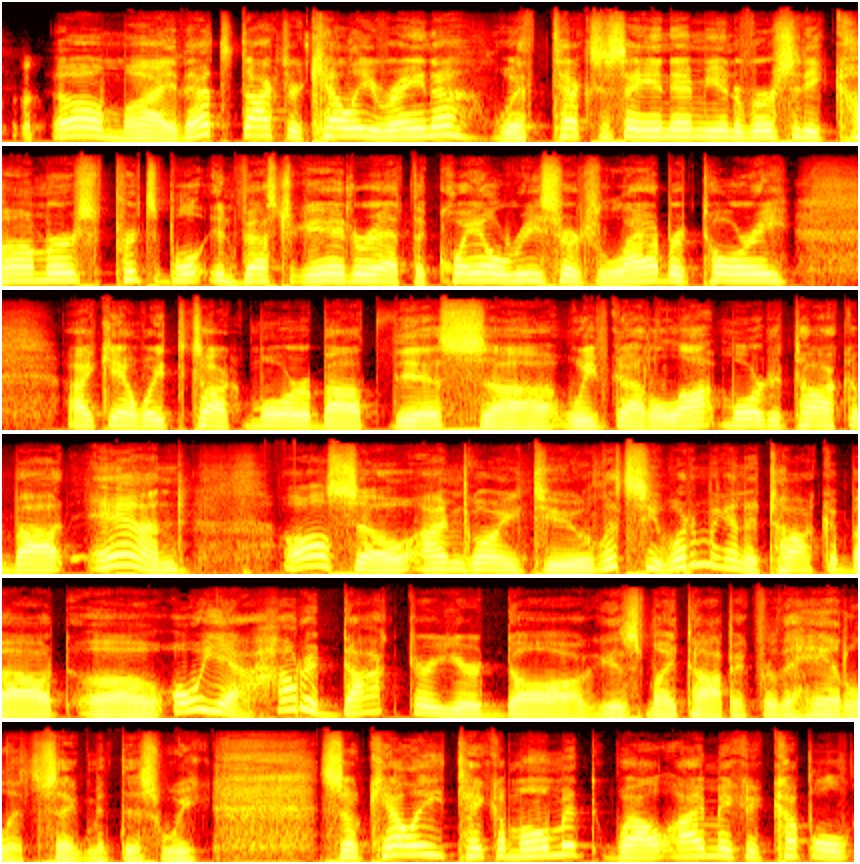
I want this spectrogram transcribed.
oh my, that's Dr. Kelly Reyna with Texas A&M University Commerce, principal investigator at the Quail Research Laboratory. I can't wait to talk more about this. Uh, we've got a lot more to talk about, and also, I'm going to, let's see, what am I going to talk about? Uh, oh, yeah, how to doctor your dog is my topic for the Handle It segment this week. So, Kelly, take a moment while I make a couple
